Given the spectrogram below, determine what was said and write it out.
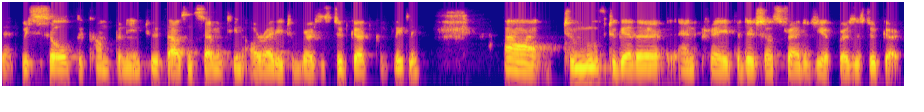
that we sold the company in 2017 already to Börse Stuttgart completely uh, to move together and create the digital strategy of Börse Stuttgart.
